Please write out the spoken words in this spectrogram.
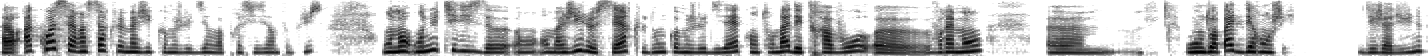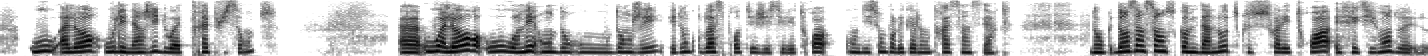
Alors, à quoi sert un cercle magique? Comme je le disais, on va préciser un peu plus. On, utilise euh, en, en magie le cercle, donc comme je le disais, quand on a des travaux euh, vraiment euh, où on ne doit pas être dérangé, déjà d'une, ou alors où l'énergie doit être très puissante, euh, ou alors où on est en, dan- en danger et donc on doit se protéger. C'est les trois conditions pour lesquelles on trace un cercle. Donc, dans un sens comme d'un autre, que ce soit les trois, effectivement, le,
